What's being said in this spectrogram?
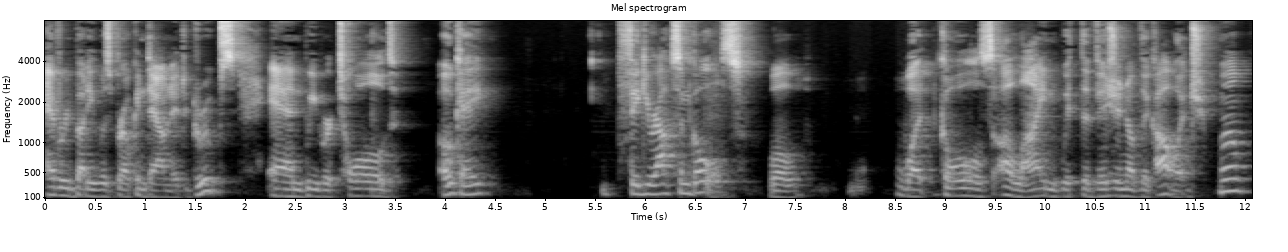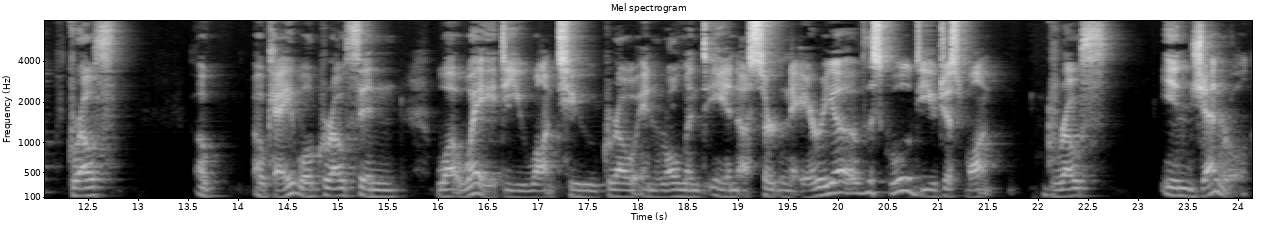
everybody was broken down into groups, and we were told, okay, figure out some goals. Well, what goals align with the vision of the college? Well, growth. Oh, okay, well, growth in what way? Do you want to grow enrollment in a certain area of the school? Do you just want growth in general.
